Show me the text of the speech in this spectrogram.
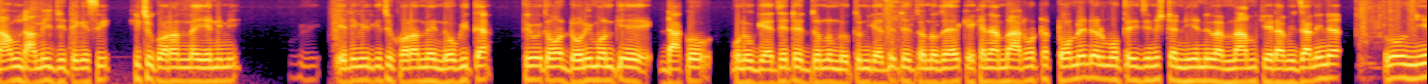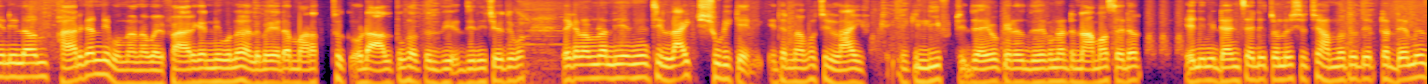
round আমি জিতে গেছি। কিছু করার নাই এনিমি এনিমির কিছু করার নেই, নবিতা। তুমি তোমার ডোরিমনকে ডাকো। কোনো গ্যাজেটের জন্য, নতুন গ্যাজেটের জন্য। যাই হোক, এখানে আমরা আরও একটা টর্নেডোর মতো এই জিনিসটা নিয়ে নিলাম। নাম কি আমি জানি না। এবং নিয়ে নিলাম ফায়ার গান নিবো। না না ভাই ফায়ার গান নিবো না। হলে ভাই এটা মারাত্মক, ওটা আলতু ফালতু জিনিস হয়ে যাব। এখানে আমরা নিয়ে নিয়েছি লাইট শুরিকেন এটার নাম হচ্ছে লাইফ নাকি লিফট যাই হোক, এটা যে কোনো একটা নাম আছে এটার। এনিমি ডাইন সাইডে চলে এসেছে। আমরা যদি একটা ড্যামেজ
